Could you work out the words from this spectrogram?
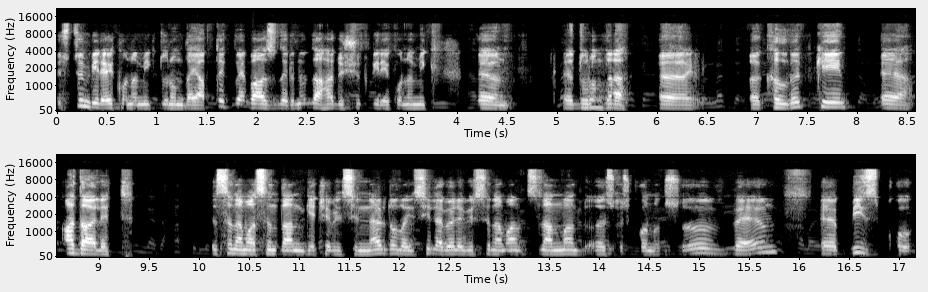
üstün bir ekonomik durumda yaptık ve bazılarını daha düşük bir ekonomik durumda kıldık ki adalet sınamasından geçebilsinler. Dolayısıyla böyle bir sınama, sınanma e, söz konusu ve e, biz bu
